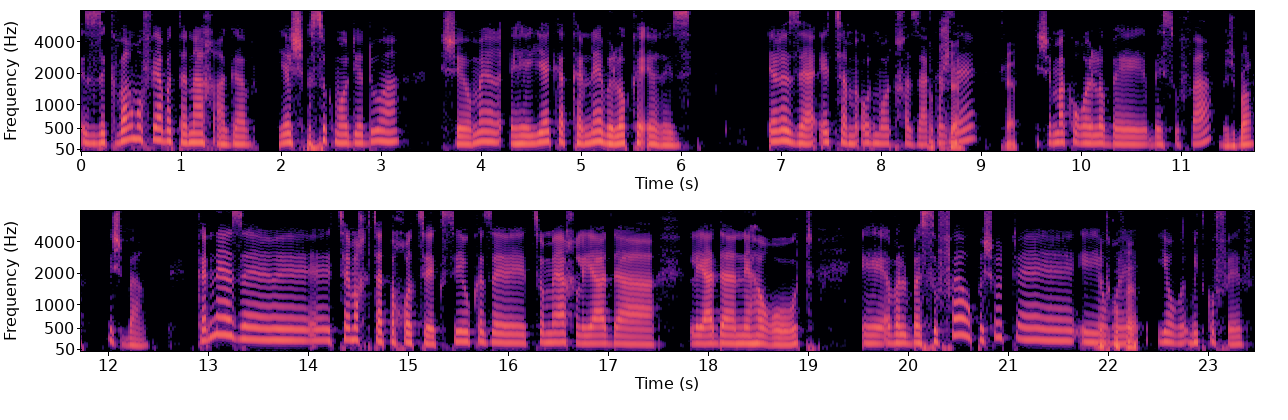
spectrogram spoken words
זה כבר מופיע בתנ"ך, אגב. יש פסוק מאוד ידוע שאומר, אהיה כקנה ולא כארז. ארז זה העץ המאוד מאוד חזק נוקשה, הזה. כן. שמה קורה לו בסופה? נשבר. נשבר. קנה זה צמח קצת פחות סקסי, הוא כזה צומח ליד, ה, ליד הנהרות. אה, אבל בסופה הוא פשוט אה, מתכופף. יור, מתכופף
